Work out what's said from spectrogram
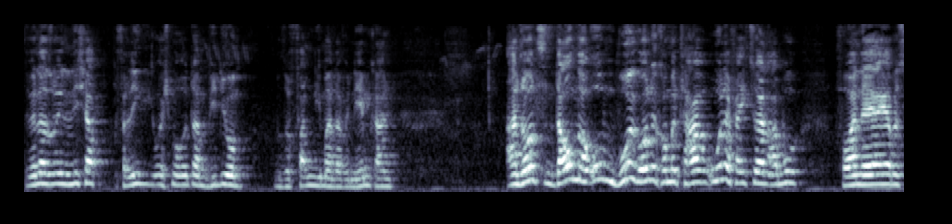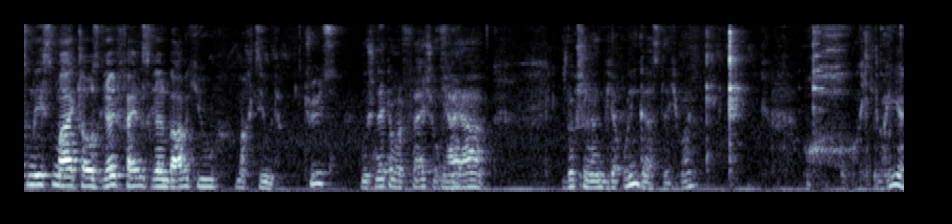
Wenn ihr so eine nicht habt, verlinke ich euch mal unter dem Video. So Pfannen, die man dafür nehmen kann. Ansonsten Daumen nach oben, wohlwollende Kommentare oder vielleicht sogar ein Abo. Freunde, ja, bis zum nächsten Mal. Klaus Grill, feines Grillen, Barbecue. Macht's gut. Tschüss. Du schneidest mit Fleisch auf. Ja, ja. Wirkt schon lang wieder ungastlich, Mann. Oh, ich liebe hier.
